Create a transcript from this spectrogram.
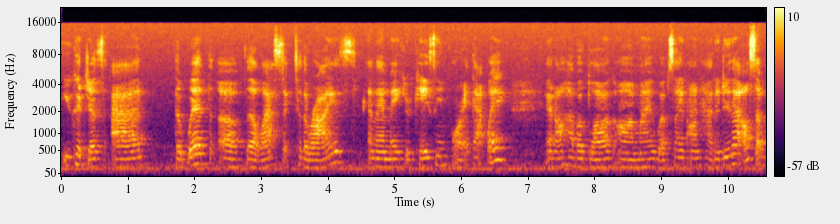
you could just add the width of the elastic to the rise and then make your casing for it that way. And I'll have a blog on my website on how to do that also.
